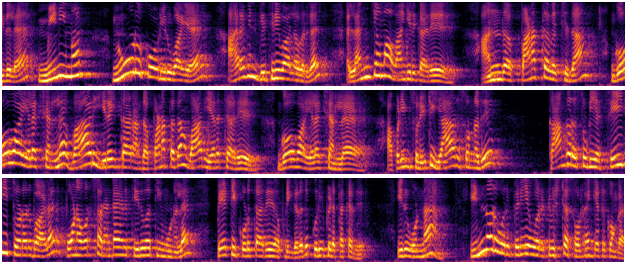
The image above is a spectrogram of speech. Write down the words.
இதில் மினிமம் நூறு கோடி ரூபாயை அரவிந்த் கெஜ்ரிவால் அவர்கள் லஞ்சமாக வாங்கியிருக்காரு. அந்த பணத்தை வச்சு தான் கோவா எலெக்ஷனில் வாரி இறைத்தார். அந்த பணத்தை தான் வாரி இறைச்சாரு கோவா எலெக்ஷனில் அப்படின்னு சொல்லிட்டு யார் சொன்னது? காங்கிரஸுடைய செய்தி தொடர்பாளர் போன வருஷம் ரெண்டாயிரத்தி இருபத்தி மூணில் பேட்டி கொடுத்தாரு அப்படிங்கிறது குறிப்பிடத்தக்கது. இது ஒன்றா இன்னொரு ஒரு பெரிய ஒரு ட்விஸ்ட்டை சொல்கிறேன் கேட்டுக்கோங்க.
